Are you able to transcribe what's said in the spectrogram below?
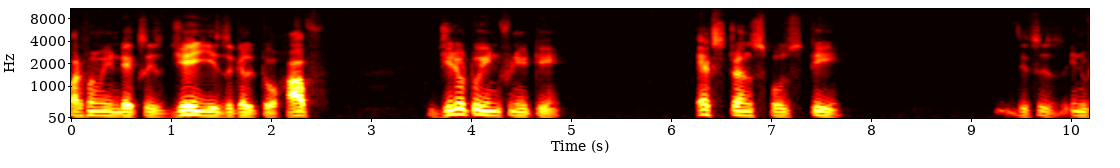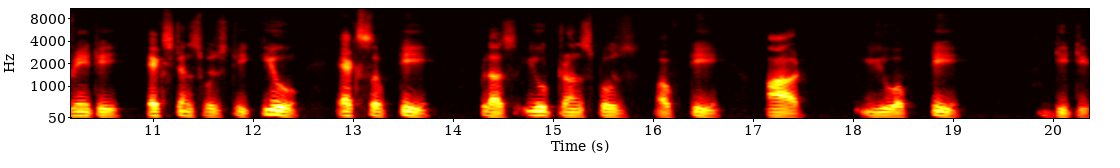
performing index is j is equal to half 0 to infinity x transpose t this is infinity x transpose t q x of t plus u transpose of t r u of t dt.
